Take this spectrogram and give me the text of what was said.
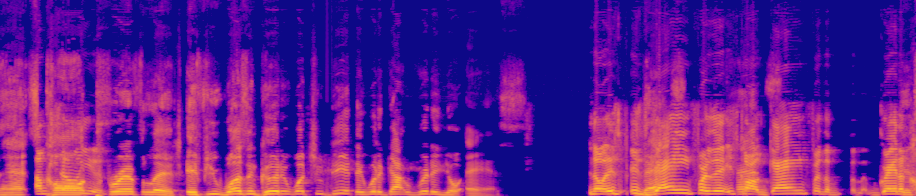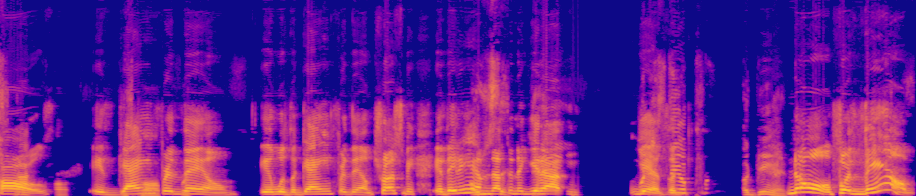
that's I'm called telling you. privilege. If you wasn't good at what you did, they would have got rid of your ass. no, it's it's That- game for the. It's that- called game for the greater It's cause. not called- It's game called for pri- them. It was a game for them. Trust me. If they didn't Oh, have you nothing to get out, game, but yes, it's still pri- again. no, for them.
